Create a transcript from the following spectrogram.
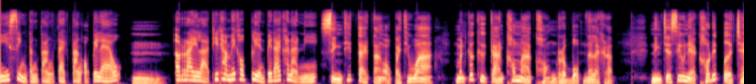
นี้สิ่งต่างๆ แตกต่างออกไปแล้ว อืม อะไรล่ะที่ทำให้เขาเปลี่ยนไปได้ขนาดนี้ สิ่งที่แตกต่างออกไปที่ว่า มันก็คือการเข้ามาของระบบนั่นแหละครับ หนิงเจซิลเนี่ยเขาได้เปิดใช้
